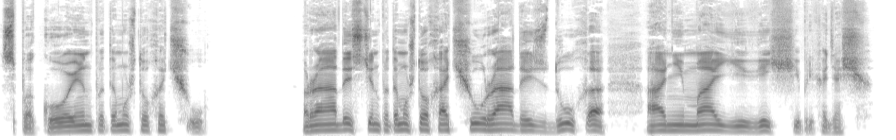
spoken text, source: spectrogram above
Спокоен, потому что хочу. Радостен, потому что хочу радость духа, а не майи вещи приходящих.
